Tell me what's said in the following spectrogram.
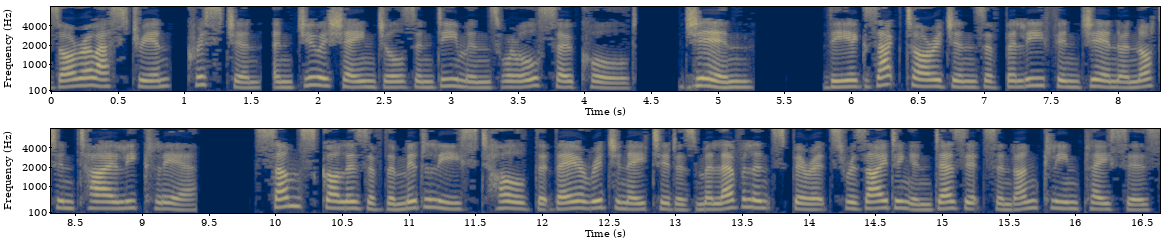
Zoroastrian, Christian, and Jewish angels and demons were also called jinn. The exact origins of belief in jinn are not entirely clear. Some scholars of the Middle East hold that they originated as malevolent spirits residing in deserts and unclean places,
